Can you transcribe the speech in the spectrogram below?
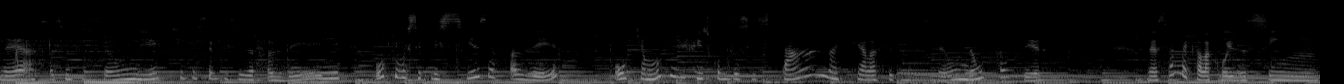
né, essa sensação de que você precisa fazer, ou que você precisa fazer, ou que é muito difícil quando você está naquela situação não fazer. Né? Sabe aquela coisa assim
